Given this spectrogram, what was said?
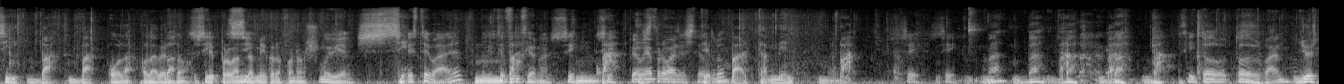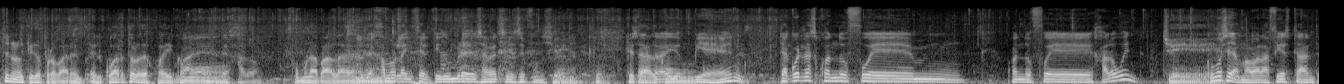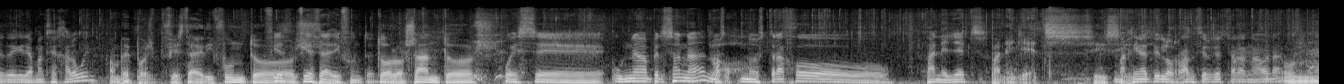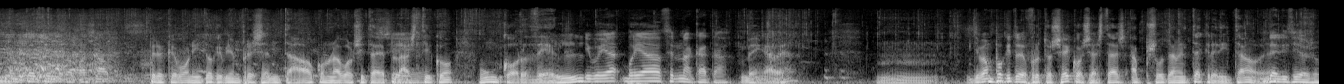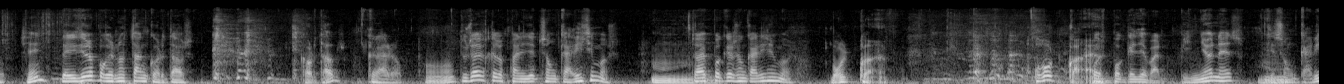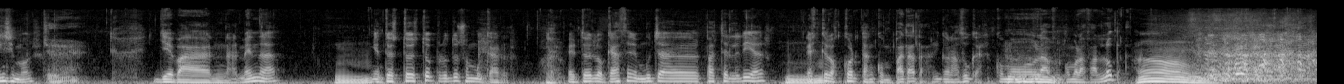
Sí, va, va. Hola, hola, Berto. Va, sí, Estoy probando sí. micrófonos. Muy bien. Sí. Este va, ¿eh? Este va. funciona, sí, Mm, sí. va. Pero voy a probar este, otro. Va también, va. Sí, sí. Va, va, va, va. Va. Sí, todo, todos van. Yo este no lo quiero probar. El, el cuarto lo dejo ahí como, Vale, déjalo. como una bala. Nos dejamos la incertidumbre de saber si ese funciona. ¿Qué- qué tal? Bien. ¿Te acuerdas cuando fue mm, cuando fue Halloween? Sí. ¿Cómo se llamaba la fiesta antes de llamarse Halloween? Hombre, pues fiesta de difuntos. Fies- Fiesta de difuntos. Todos los santos. Pues eh, una persona nos, Oh. nos trajo panellets. Panellets. Sí, sí. Imagínate los rancios que estarán ahora. Un- tiempo ha pasado. Pero qué bonito, qué bien presentado, con una bolsita de Sí. plástico, un Y cordel. voy a, voy a hacer una cata. Venga, a ver. Mm, lleva un poquito de frutos secos, o sea, estás absolutamente acreditado. ¿eh? Delicioso. ¿Sí? Delicioso porque no están cortados. ¿Cortados? Claro. Oh. ¿Tú sabes que los panellets son carísimos? Mm, ¿Sabes por qué son carísimos? Volca. Volca. Pues porque llevan piñones, que son carísimos, Sí. llevan almendra, Mm, y entonces todos estos productos son muy caros. Entonces lo que hacen en muchas pastelerías es que los cortan con patata y con azúcar, como, la, como la farlopa. ah,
